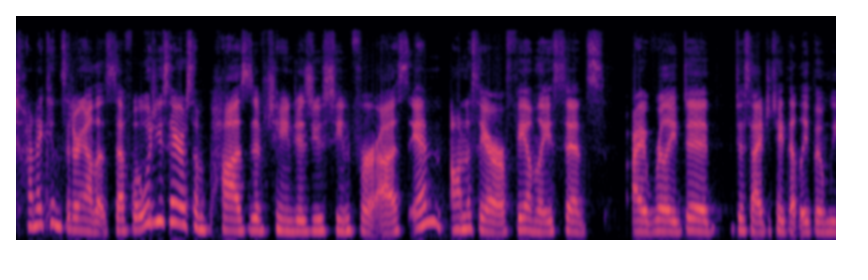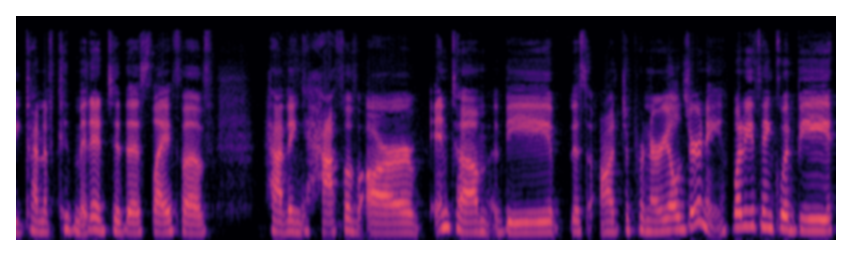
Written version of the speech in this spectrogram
kind of considering all that stuff, what would you say are some positive changes you've seen for us and honestly our family since I really did decide to take that leap and we kind of committed to this life of having half of our income be this entrepreneurial journey. What do you think would be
